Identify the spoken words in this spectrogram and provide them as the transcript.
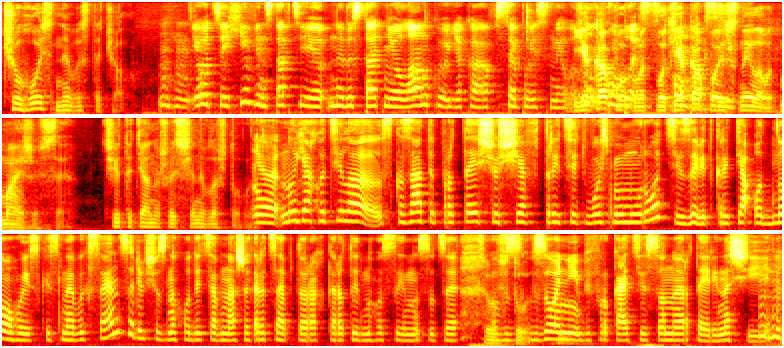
чогось не вистачало. Угу. І оцей хів він став цією недостатньою ланкою, яка все пояснила. Яка ну, комплекс, от, от, яка пояснила от майже все. Чи Тетяна щось ще не влаштовує? Е, ну я хотіла сказати про те, що ще в 38-му році за відкриття одного із кисневих сенсорів, що знаходиться в наших рецепторах каротидного синусу, це, це в, в зоні біфуркації сонної артерії на шиї, угу,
